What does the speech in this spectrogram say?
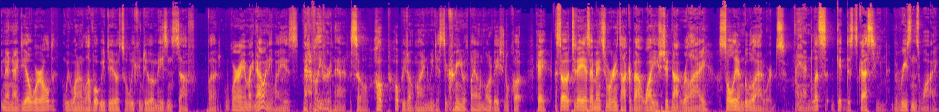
in an ideal world, we want to love what we do so we can do amazing stuff. But where I am right now, anyway, is not a believer in that. So hope hope you don't mind me disagreeing with my own motivational quote. Okay, so today, as I mentioned, we're going to talk about why you should not rely solely on Google AdWords. And let's get discussing the reasons why.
